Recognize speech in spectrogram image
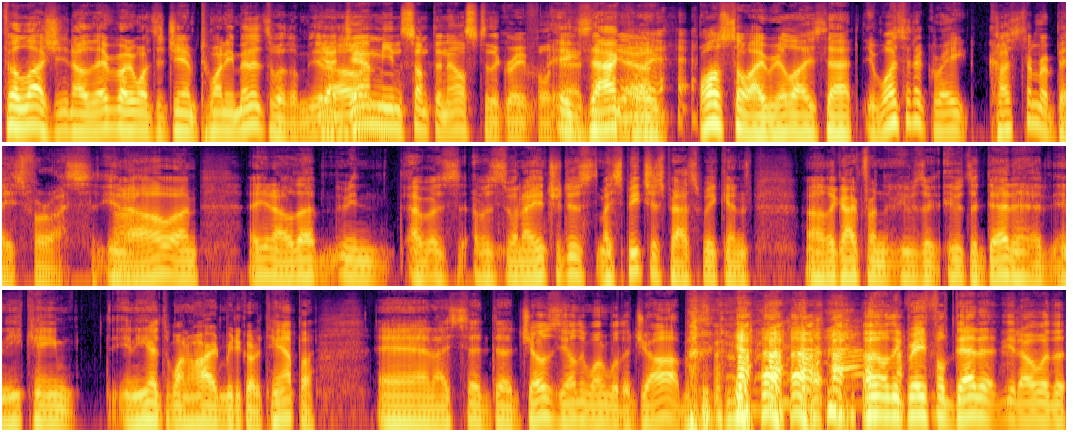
Phil Lesh. You know everybody wants to jam twenty minutes with him. You yeah, know? jam means something else to the Grateful Dead. Exactly. Yeah. also, I realized that it wasn't a great customer base for us. You Huh. know, and you know that. I mean, I was I was when I introduced my speech this past weekend. Uh, the guy from he was a, he was a deadhead, and he came and he had the one who hired me to go to Tampa. And I said, uh, Joe's the only one with a job. The only Grateful Dead, you know, with a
